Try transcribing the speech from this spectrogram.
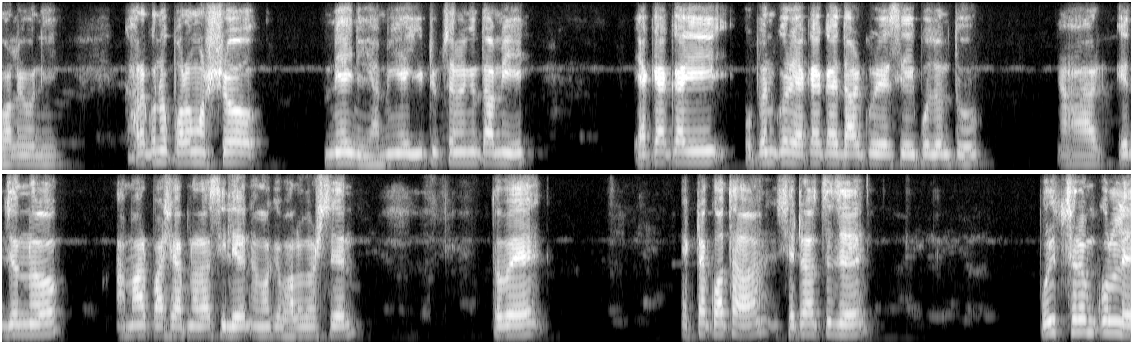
বলেও নি কারও কোনো পরামর্শ নেয়নি আমি এই ইউটিউব চ্যানেল কিন্তু আমি একা একাই ওপেন করে একা একাই দাঁড় করেছি এই পর্যন্ত। আর এর জন্য আমার পাশে আপনারা ছিলেন, আমাকে ভালোবাসছেন। তবে একটা কথা, সেটা হচ্ছে যে পরিশ্রম করলে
